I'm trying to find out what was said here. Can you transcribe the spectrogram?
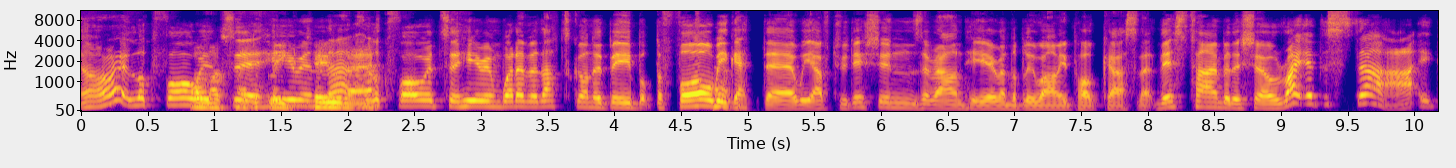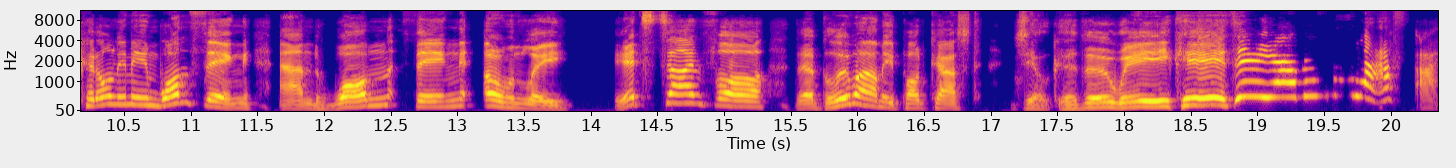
All right, look forward Almost to like hearing Two that. there. Look forward to hearing whatever that's going to be. But before we get there, we have traditions around here on the Blue Army podcast. And at this time of the show, right at the start, it could only mean one thing and one thing only. It's time for the Blue Army podcast. Joke of the week is he having a laugh? I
